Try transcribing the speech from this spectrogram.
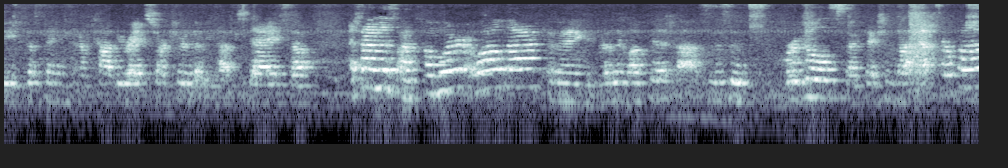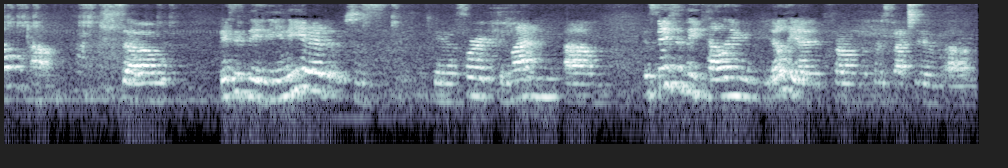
the existing kind of copyright structure that we have today. So I found this on Tumblr a while back, and I really loved it. Uh, so this is Virgil's fanfiction.net profile. Um, so basically, the Aeneid, which is famous work in Latin, um, is basically telling the Iliad from the perspective of,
